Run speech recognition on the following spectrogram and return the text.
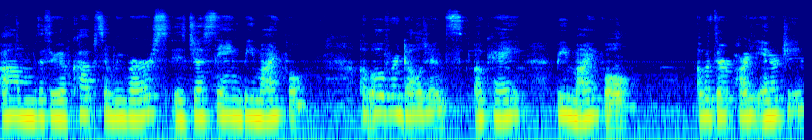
Um, the Three of Cups in reverse is just saying be mindful of overindulgence, okay? Be mindful of a third party energy.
